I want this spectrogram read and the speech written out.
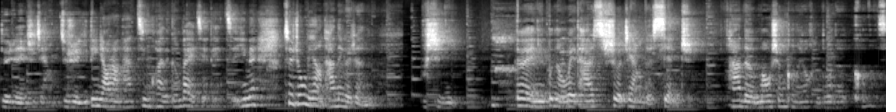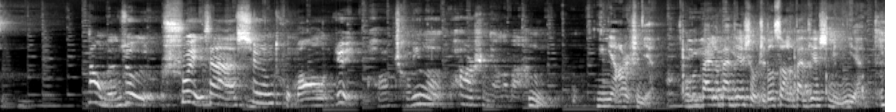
对人也是这样的，就是一定要让他尽快的跟外界链接，因为最终领养他那个人不是你，对你不能为他设这样的限制，他的猫生可能有很多的可能性。嗯，那我们就说一下幸运土猫，因为好像成立了快二十年了吧？嗯，明年二十年，我们掰了半天手指头算了半天是明年。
